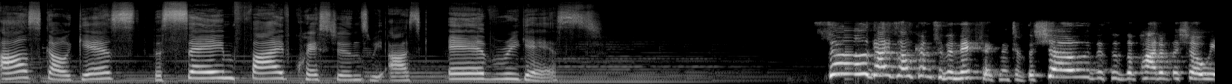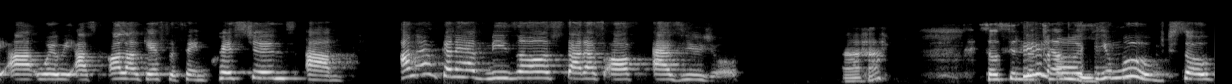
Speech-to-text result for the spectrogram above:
ask our guests the same five questions we ask every guest. So, guys, welcome to the next segment of the show. This is the part of the show we are where we ask all our guests the same questions. Um, I'm going to have Mizo start us off as usual. Uh-huh. So Silva, Phil, tell uh, me. you moved, so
